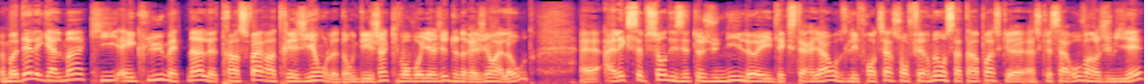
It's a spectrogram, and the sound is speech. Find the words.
Un modèle également qui inclut maintenant le transfert entre régions, là, donc des gens qui vont voyager d'une région à l'autre. Euh, à l'exception des États-Unis là, et de l'extérieur, les frontières sont fermées, on s'attend pas à ce que à ce que ça rouvre en juillet.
